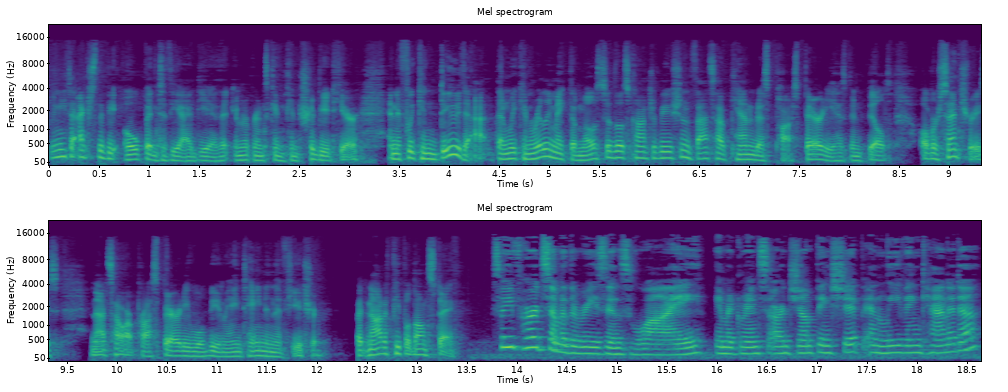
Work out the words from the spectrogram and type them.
We need to actually be open to the idea that immigrants can contribute here. And if we can do that, then we can really make the most of those contributions. That's how Canada's prosperity has been built over centuries. And that's how our prosperity will be maintained in the future. But not if people don't stay. So you've heard some of the reasons why immigrants are jumping ship and leaving Canada.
